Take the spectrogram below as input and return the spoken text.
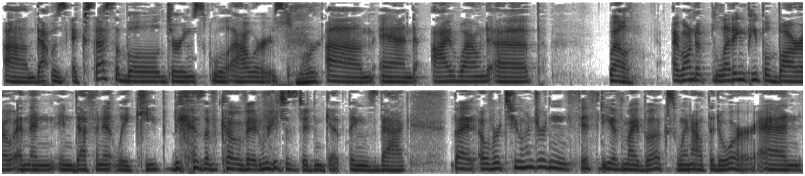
um, that was accessible during school hours. Smart. Um, and I wound up, well, I wound up letting people borrow and then indefinitely keep because of COVID. We just didn't get things back. But over 250 of my books went out the door. And,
